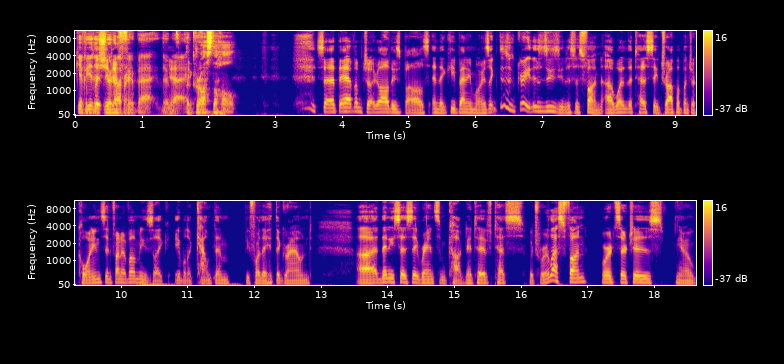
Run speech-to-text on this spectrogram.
Give you the completely shirt off your different. back. Their Yeah. back. Across the hall. so they have him juggle all these balls and they keep adding more he's like this is great this is easy this is fun uh, one of the tests they drop a bunch of coins in front of him he's like able to count them before they hit the ground uh, then he says they ran some cognitive tests which were less fun word searches you know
